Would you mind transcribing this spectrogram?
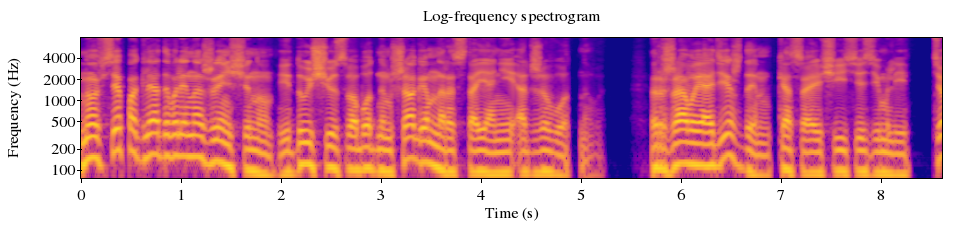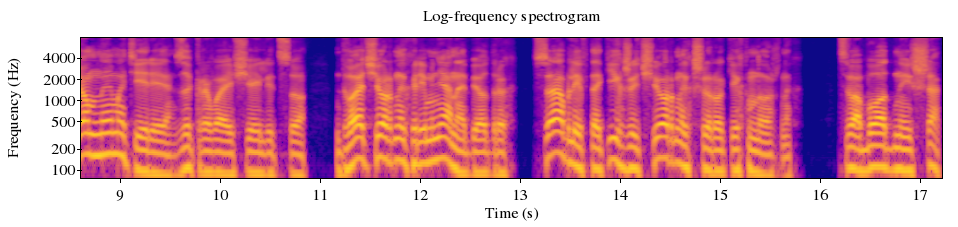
Но все поглядывали на женщину, идущую свободным шагом на расстоянии от животного. Ржавые одежды, касающиеся земли, темная материя, закрывающая лицо, два черных ремня на бедрах, сабли в таких же черных широких ножнах. Свободный шаг.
